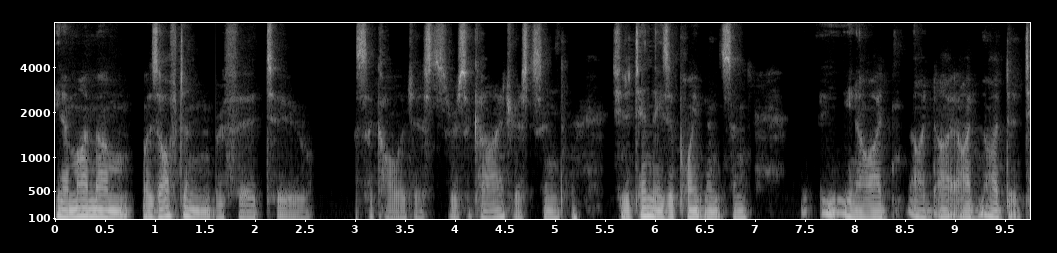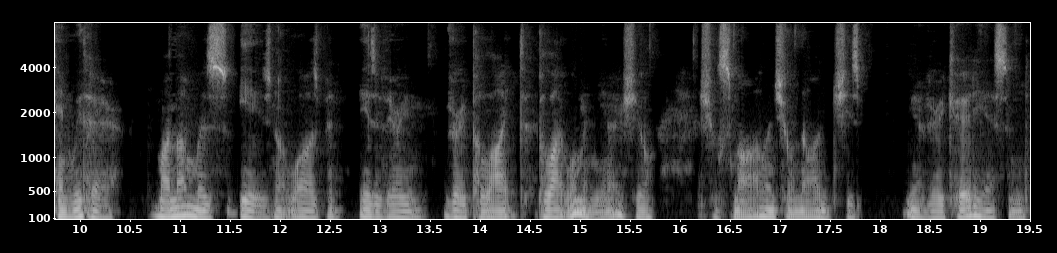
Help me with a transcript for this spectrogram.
You know, my mum was often referred to psychologists or psychiatrists, and she'd attend these appointments, and you know, I'd I'd I'd, I'd attend with her. My mum was is not was, but is a very very polite polite woman. You know, she'll she'll smile and she'll nod. She's you know very courteous, and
